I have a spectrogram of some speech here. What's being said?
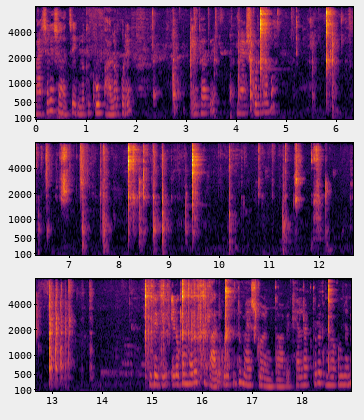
ম্যাশারের সাহায্যে এগুলোকে খুব ভালো করে এইভাবে ম্যাশ করে নেব। এটাকে এরকমভাবে খুব ভালো করে কিন্তু ম্যাশ করে নিতে হবে। খেয়াল রাখতে হবে কোনো রকম যেন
